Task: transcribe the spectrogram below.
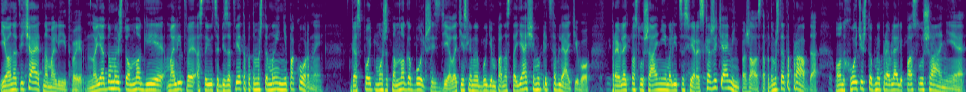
и он отвечает на молитвы. Но я думаю, что многие молитвы остаются без ответа, потому что мы непокорны. Господь может намного больше сделать, если мы будем по-настоящему представлять Его, проявлять послушание и молиться с верой. Скажите «Аминь», пожалуйста, потому что это правда. Он хочет, чтобы мы проявляли послушание,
